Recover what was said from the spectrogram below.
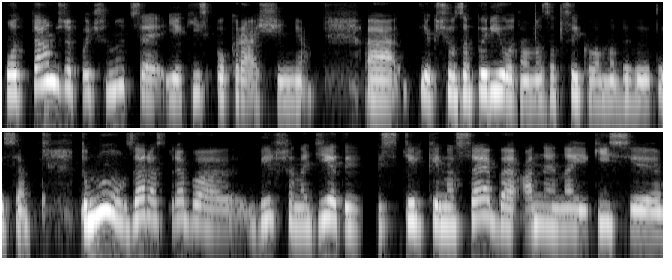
от там вже почнуться якісь покращення, якщо за періодами, за циклами дивитися. Тому зараз треба більше надіятися тільки на себе, а не на якісь е,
